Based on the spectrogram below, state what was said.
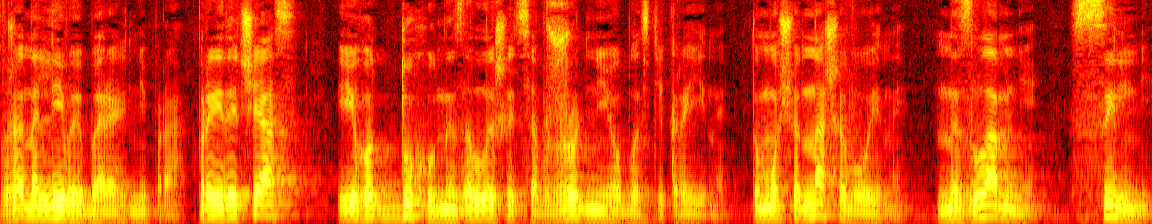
вже на лівий берег Дніпра. Прийде час, і його духу не залишиться в жодній області країни, тому що наші воїни незламні, сильні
